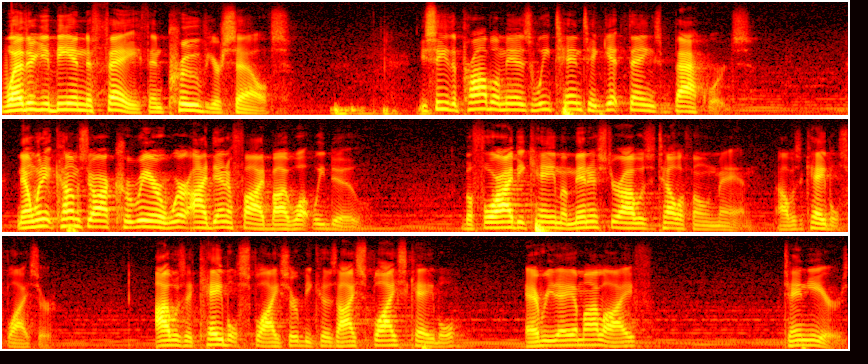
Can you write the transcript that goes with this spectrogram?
whether you be in the faith and prove yourselves. You see, the problem is we tend to get things backwards. Now, when it comes to our career, we're identified by what we do. Before I became a minister, I was a telephone man, I was a cable splicer. I was a cable splicer because I splice cable every day of my life, 10 years.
